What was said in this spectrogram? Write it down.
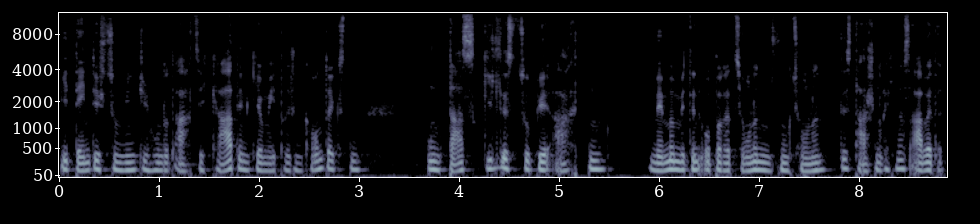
identisch zum Winkel 180 Grad in geometrischen Kontexten und das gilt es zu beachten, wenn man mit den Operationen und Funktionen des Taschenrechners arbeitet.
